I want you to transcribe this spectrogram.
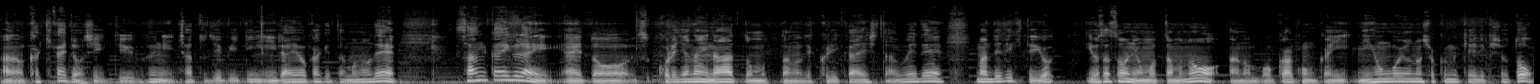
あの書き換えてほしいっていうふうにチャット GPT に依頼をかけたもので3回ぐらい、えーと、これじゃないなと思ったので繰り返した上で、まあ、出てきてよ良さそうに思ったものをあの僕は今回日本語用の職務経歴書と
